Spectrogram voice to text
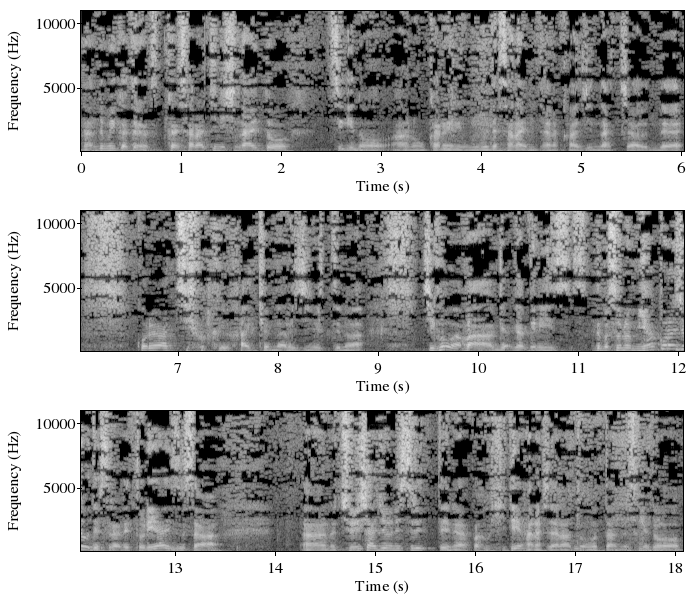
何でもいいからとにかく一回更地にしないと次のあのお金に生み出さないみたいな感じになっちゃうんでこれは強く廃墟になる自由っていうのは地方はまあ逆にでもその都城ですらねとりあえずさあの駐車場にするっていうのはやっぱひでえ話だなと思ったんですけど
